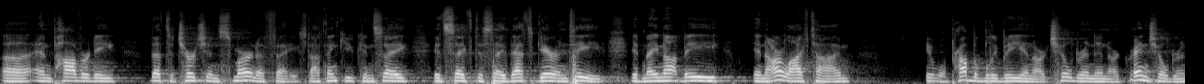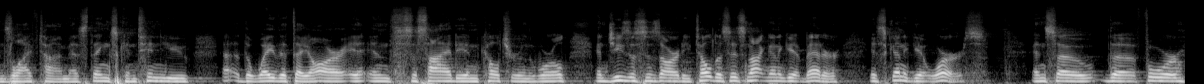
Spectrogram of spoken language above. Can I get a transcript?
uh, and poverty that the church in Smyrna faced. I think you can say, it's safe to say that's guaranteed. It may not be in our lifetime, it will probably be in our children and our grandchildren's lifetime as things continue uh, the way that they are in, in, society and culture in the world. And Jesus has already told us it's not going to get better, it's going to get worse. And so, the, for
